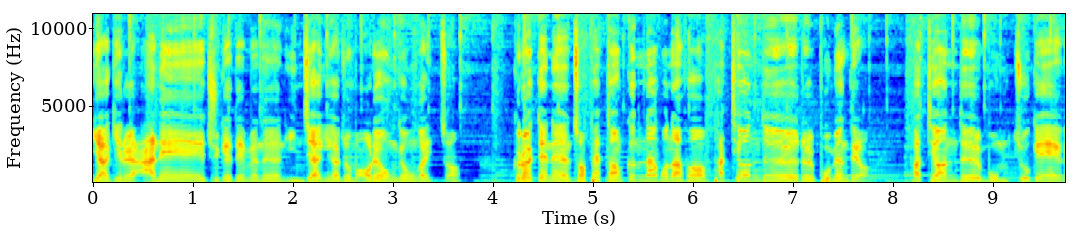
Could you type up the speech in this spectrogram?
이야기를 안 해주게 되면은 인지하기가 좀 어려운 경우가 있죠. 그럴 때는 저 패턴 끝나고 나서 파티원들을 보면 돼요. 파티원들 몸 쪽에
